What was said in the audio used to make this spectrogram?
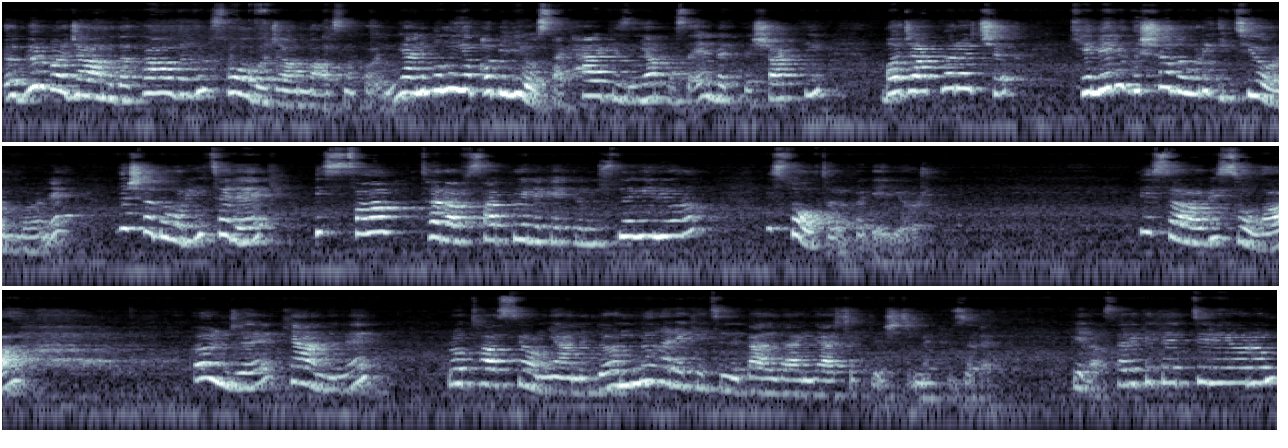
Öbür bacağımı da kaldırdım, sol bacağımın altına koydum. Yani bunu yapabiliyorsak, herkesin yapması elbette şart değil. Bacaklar açık, kemeri dışa doğru itiyorum böyle. Dışa doğru iterek bir sağ taraf sakroiliak eklemin üstüne geliyorum, bir sol tarafa geliyorum. Bir sağa bir sola. Önce kendimi rotasyon yani dönme hareketini belden gerçekleştirmek üzere biraz hareket ettiriyorum.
